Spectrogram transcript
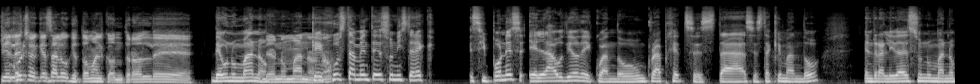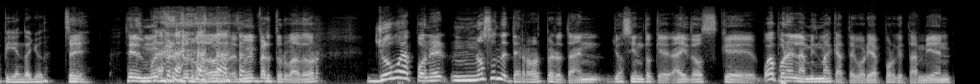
Y el hecho de que es algo que toma el control de, de un humano. de un humano, que ¿no? justamente es un easter egg. si pones el audio de cuando un crabhead se está, se está quemando, en realidad es un humano pidiendo ayuda. Sí, sí, es muy perturbador, es muy perturbador. Yo voy a poner, no son de terror, pero también yo siento que hay dos que voy a poner en la misma categoría porque también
